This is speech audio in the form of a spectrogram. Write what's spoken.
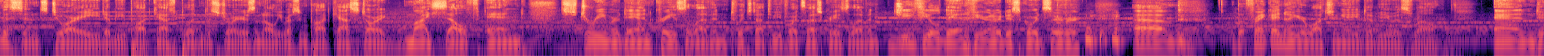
listens to our AEW podcast, Blood and Destroyers, and All Elite Wrestling podcast, starring myself and streamer Dan, Crazed11, twitch.tv forward slash Crazed11, G Fuel Dan if you're in our Discord server. um, but Frank, I know you're watching AEW as well. And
